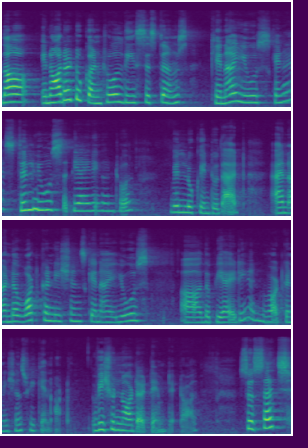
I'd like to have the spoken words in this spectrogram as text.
Now, in order to control these systems, can I use, can I still use the PID control? We will look into that and under what conditions can I use uh, the PID and what conditions we cannot. We should not attempt at all. So, such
